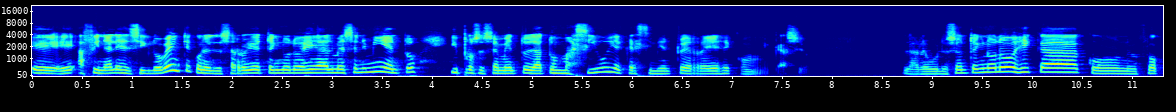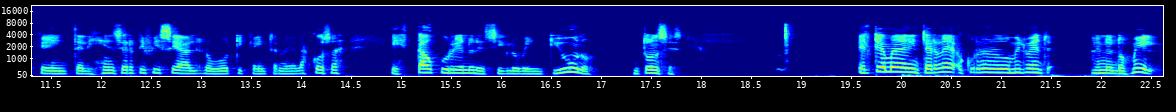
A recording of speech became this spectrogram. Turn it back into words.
eh, eh, a finales del siglo XX con el desarrollo de tecnología de almacenamiento y procesamiento de datos masivos y el crecimiento de redes de comunicación. La revolución tecnológica con enfoque en inteligencia artificial, robótica, Internet de las Cosas, está ocurriendo en el siglo XXI. Entonces, el tema del Internet ocurrió en el 2020, en el 2000,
